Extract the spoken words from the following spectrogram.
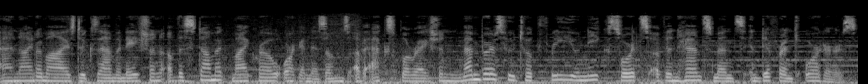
an itemized examination of the stomach microorganisms of exploration members who took three unique sorts of enhancements in different orders,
